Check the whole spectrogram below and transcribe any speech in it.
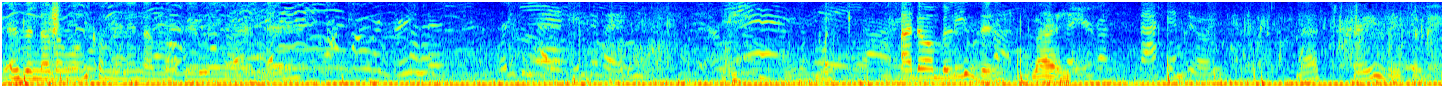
There's another one coming in, I'm assuming, right there. I don't believe this. Like, Back into it. That's crazy to me.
